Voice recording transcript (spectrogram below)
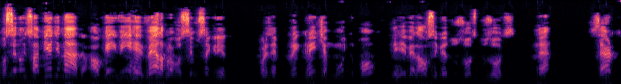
Você não sabia de nada. Alguém vem e revela para você um segredo. Por exemplo, crente é muito bom de revelar o segredo dos outros para os outros. Né? Certo?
